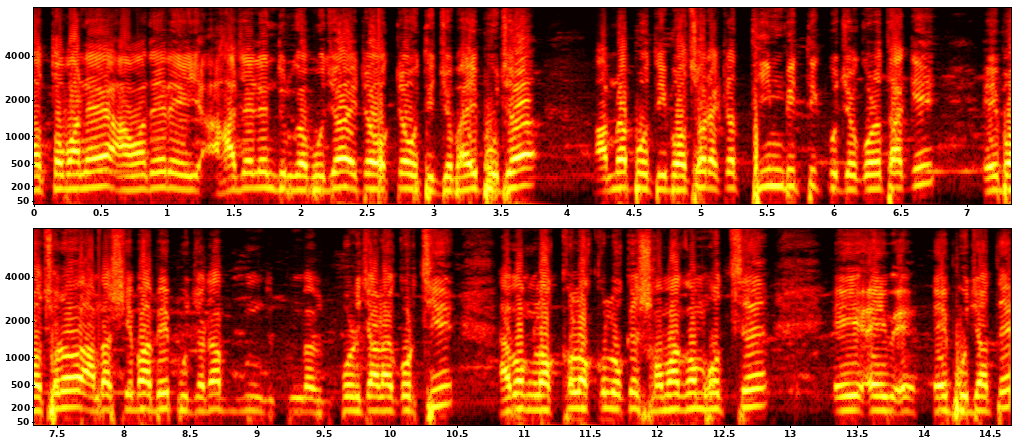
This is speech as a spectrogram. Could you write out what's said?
বর্তমানে আমাদের এই হাজারলেন দুর্গা পূজা এটা একটা ঐতিহ্যবাহী পূজা। আমরা প্রতি বছর একটা থিম ভিত্তিক পুজো করে থাকি। এই বছরও আমরা সেভাবে পুজোটা পরিচালনা করছি এবং লক্ষ লক্ষ লোকের সমাগম হচ্ছে এই এই পূজাতে।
